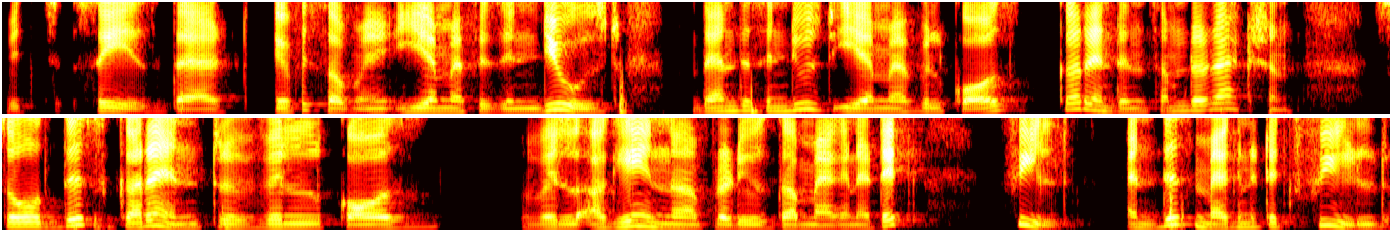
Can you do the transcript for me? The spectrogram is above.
which says that if some EMF is induced then this induced EMF will cause current in some direction. So this current will cause will again uh, produce the magnetic field and this magnetic field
